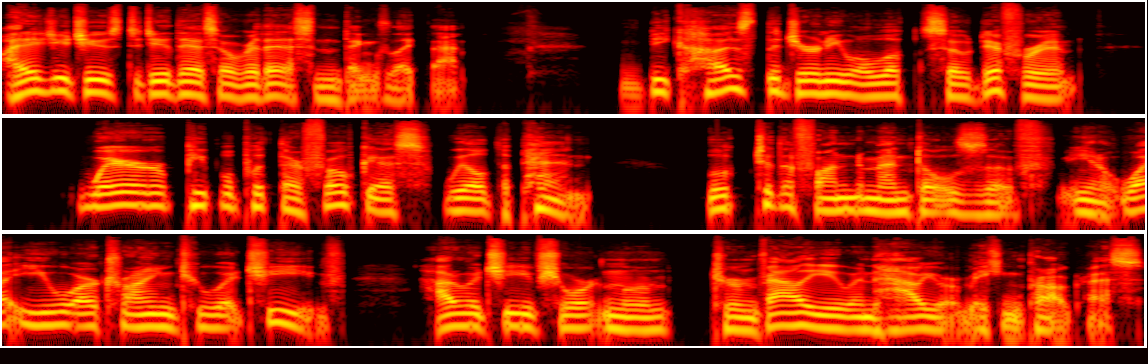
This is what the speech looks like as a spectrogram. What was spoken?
why did you choose to do this over this and things like that? Because the journey will look so different, where people put their focus will depend. Look to the fundamentals of, you know, what you are trying to achieve, how to achieve short and long term value and how you are making progress.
